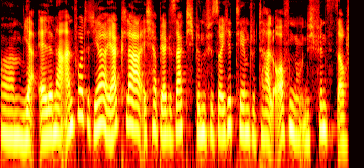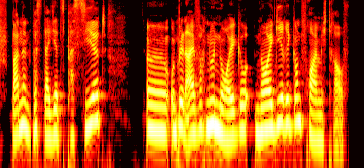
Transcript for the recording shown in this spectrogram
Ähm, ja, Elena antwortet, ja, ja klar. Ich habe ja gesagt, ich bin für solche Themen total offen und ich finde es jetzt auch spannend, was da jetzt passiert äh, und bin einfach nur neugierig und freue mich drauf.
